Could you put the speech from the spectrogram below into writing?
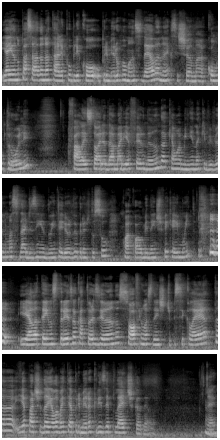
E aí, ano passado, a Natália publicou o primeiro romance dela, né, que se chama Controle. Fala a história da Maria Fernanda, que é uma menina que vive numa cidadezinha do interior do Rio Grande do Sul, com a qual me identifiquei muito. e ela tem uns 13 ou 14 anos, sofre um acidente de bicicleta e a partir daí ela vai ter a primeira crise epilética dela. Né?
